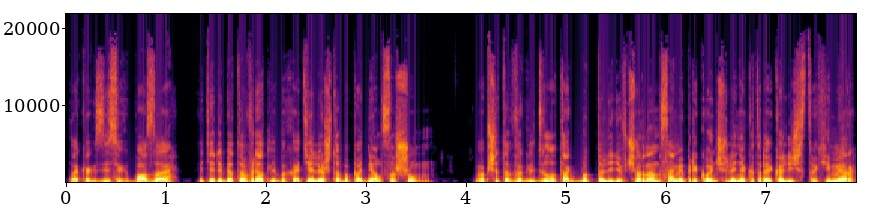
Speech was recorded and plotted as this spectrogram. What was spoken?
Так как здесь их база, эти ребята вряд ли бы хотели, чтобы поднялся шум. Вообще-то выглядело так, будто люди в черном сами прикончили некоторое количество химер,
